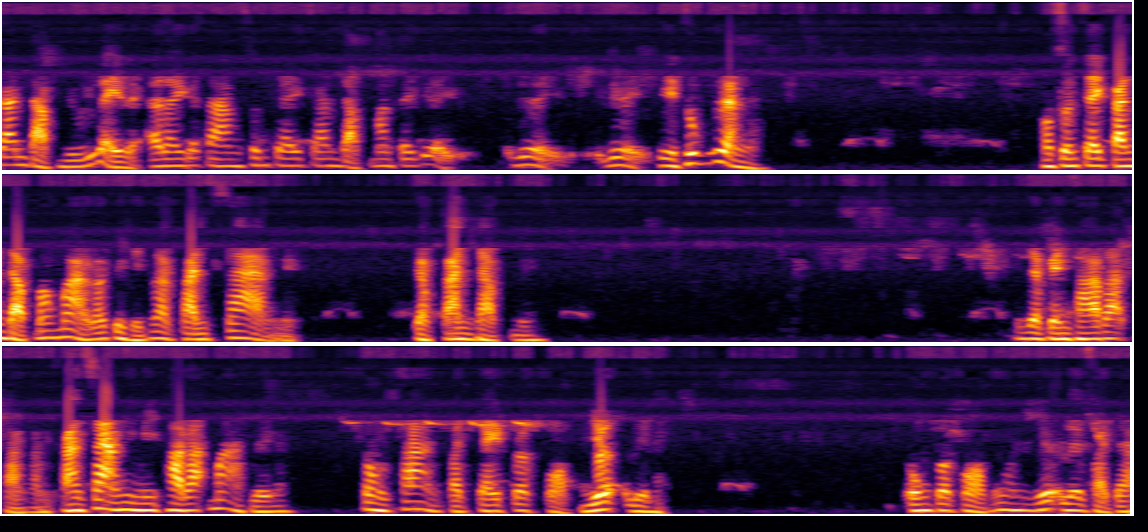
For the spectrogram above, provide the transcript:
การดับอยู่เรื่อยเลยอะไรก็ตามสนใจการดับมันไปเรื่อยเรื่อยเรื่อยนี่ทุกเรื่องอะพอสนใจการดับมากๆ เราจะเห็นว่าการสร้างเนี่ยกับการดับเนี่ยมันจะเป็นภาระต่างกัน การสร้างนี่มีภาระมากเลยนะต้องสร้างปัจจัยประกอบเยอะเลยนะองค์ประกอบมันเยอะเลยกว่าจะ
